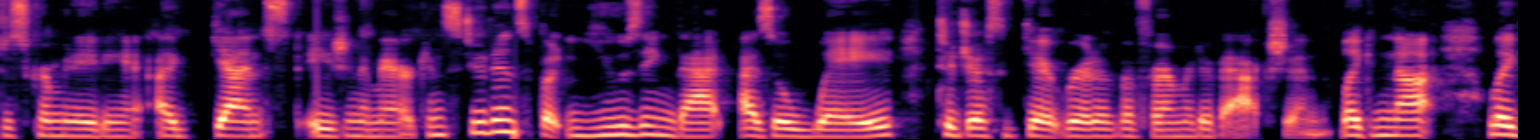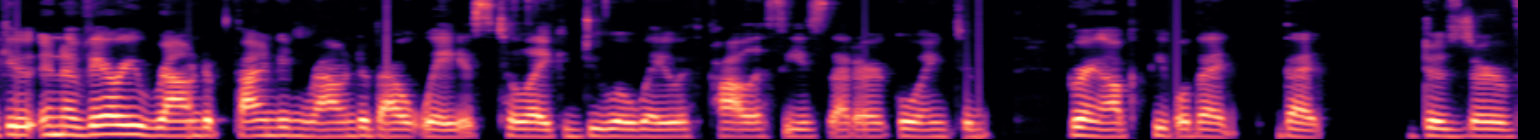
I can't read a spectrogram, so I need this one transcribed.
discriminating against Asian American students, but using that as a way to just get rid of affirmative action. Like, not like in a very round finding roundabout ways to like do away with policies that are going to bring up people that, that deserve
